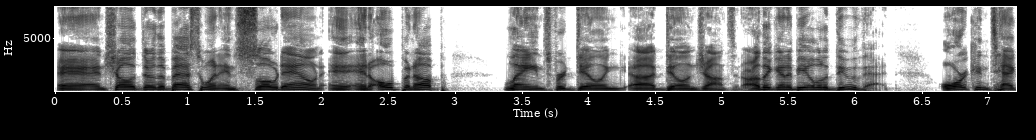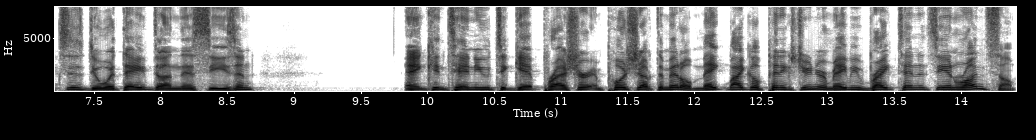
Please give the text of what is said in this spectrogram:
and show that they're the best one and slow down and, and open up lanes for Dylan uh, Dillon Johnson? Are they going to be able to do that? Or can Texas do what they've done this season – and continue to get pressure and push up the middle. Make Michael Penix Jr. maybe break tendency and run some.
